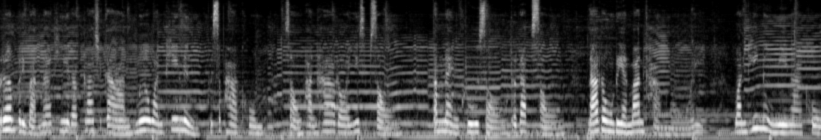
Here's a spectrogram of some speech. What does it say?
เริ่มปฏิบัติหน้าที่รับราชการเมื่อวันที่ 1 พฤษภาคม 2522 ตำแหน่งครู 2 ระดับ 2 ณ โรงเรียนบ้านขามน้อย วันที่ 1 มีนาคม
